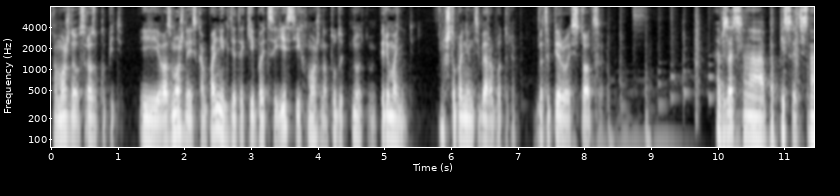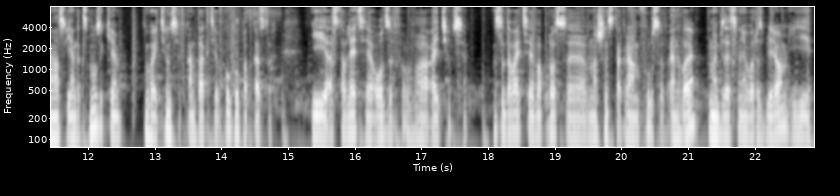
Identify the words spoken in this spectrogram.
А можно его сразу купить. И, возможно, есть компании, где такие бойцы есть, и их можно оттуда ну, там, переманить, чтобы они на тебя работали. Это первая ситуация. Обязательно подписывайтесь на нас в Яндекс Музыке, в iTunes, ВКонтакте, в Google подкастах и оставляйте отзыв в iTunes. Задавайте вопросы в наш инстаграм Фурсов НВ, мы обязательно его разберем и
